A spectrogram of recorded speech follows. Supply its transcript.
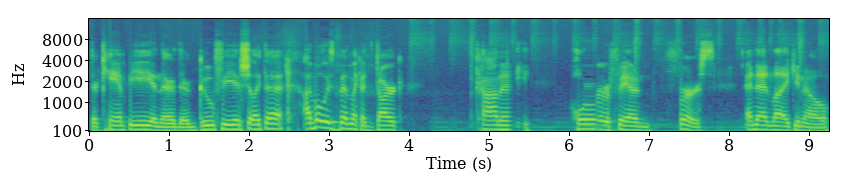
they're campy and they're they're goofy and shit like that. I've always been like a dark comedy horror fan first, and then like you know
